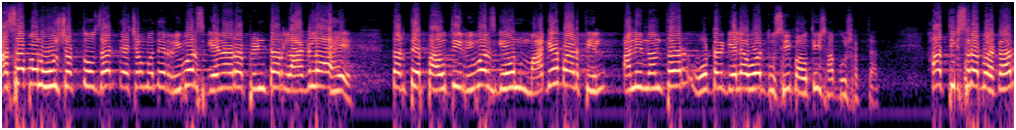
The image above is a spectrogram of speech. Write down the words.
असं पण होऊ शकतो जर त्याच्यामध्ये रिव्हर्स घेणारा प्रिंटर लागला आहे तर ते पावती रिव्हर्स घेऊन मागे पाडतील आणि नंतर वोटर गेल्यावर दुसरी पावती छापू शकतात. हा तिसरा प्रकार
